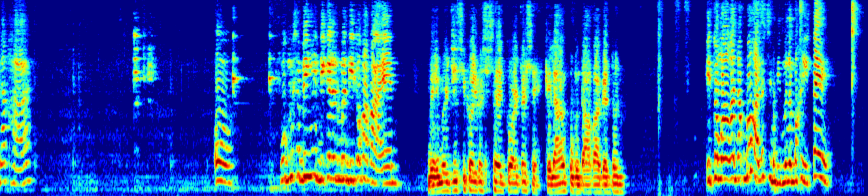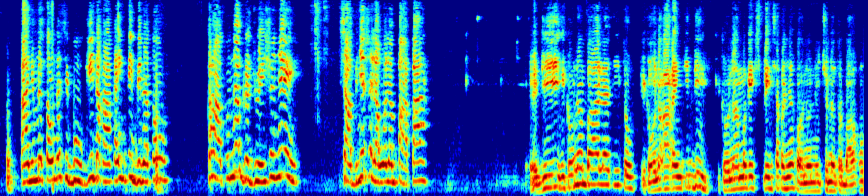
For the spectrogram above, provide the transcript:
Anak ha? Oh, huwag mo sabihin hindi ka na naman dito kakain. May emergency call kasi sa headquarters eh. Kailangan pumunta ka agad doon. Ito nga anak mo, halos hindi mo na makita eh. Anim na taon na si Boogie, nakakaintindi na to. Kahapon na, graduation niya eh. Sabi niya, siya lang walang papa. Eh di, ikaw na ang bahala dito. Ikaw ang nakakaintindi. Ikaw na ang mag-explain sa kanya kung ano nature ng trabaho ko.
